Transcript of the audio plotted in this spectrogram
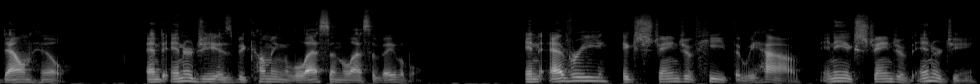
downhill and energy is becoming less and less available. In every exchange of heat that we have, any exchange of energy,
